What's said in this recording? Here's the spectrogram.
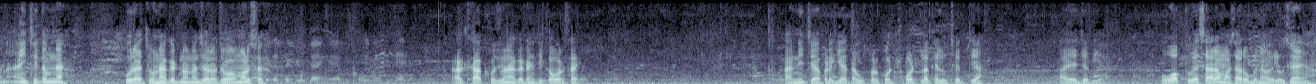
અને અહીંથી તમને પૂરા જૂનાગઢનો નજારો જોવા મળશે. આખે આખો જુનાગઢ અહીંથી કવર થાય. આ નીચે આપણે ગયા હતા ઉપરકોટ ફોર્ટ લખેલું છે ત્યાં. આ એ જગ્યા. વોકવે સારામાં સારું બનાવેલું છે અહીંયા.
